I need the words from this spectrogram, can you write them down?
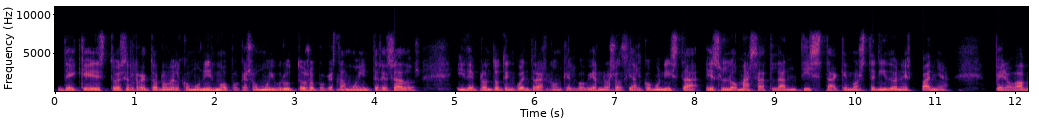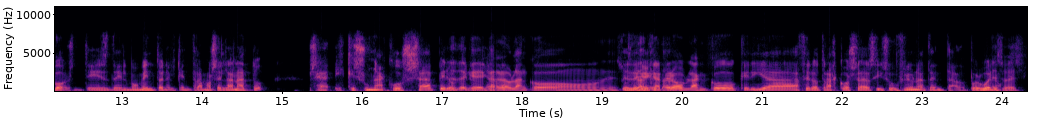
de que esto es el retorno del comunismo porque son muy brutos o porque están muy interesados y de pronto te encuentras con que el gobierno social comunista es lo más atlantista que hemos tenido en España, pero vamos, desde el momento en el que entramos en la NATO, O sea, es que es una cosa, pero. Desde que Carrero Blanco. Eh, desde que Carrero Blanco quería hacer otras cosas y sufrió un atentado. Pues bueno, Eso es.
